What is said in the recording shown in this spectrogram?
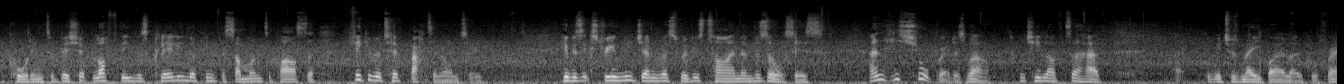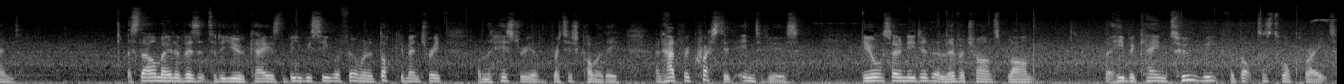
According to Bishop, Lofty was clearly looking for someone to pass the figurative baton on to. He was extremely generous with his time and resources, and his shortbread as well, which he loved to have, uh, which was made by a local friend. Estelle made a visit to the UK as the BBC were filming a documentary on the history of British comedy and had requested interviews. He also needed a liver transplant, but he became too weak for doctors to operate.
